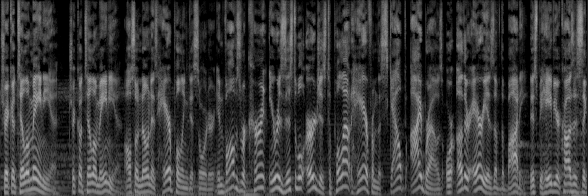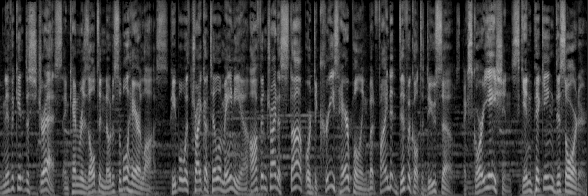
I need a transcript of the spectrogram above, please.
Trichotillomania. Trichotillomania, also known as hair pulling disorder, involves recurrent irresistible urges to pull out hair from the scalp, eyebrows, or other areas of the body. This behavior causes significant distress and can result in noticeable hair loss. People with trichotillomania often try to stop or decrease hair pulling but find it difficult to do so. Excoriation, skin picking disorder.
